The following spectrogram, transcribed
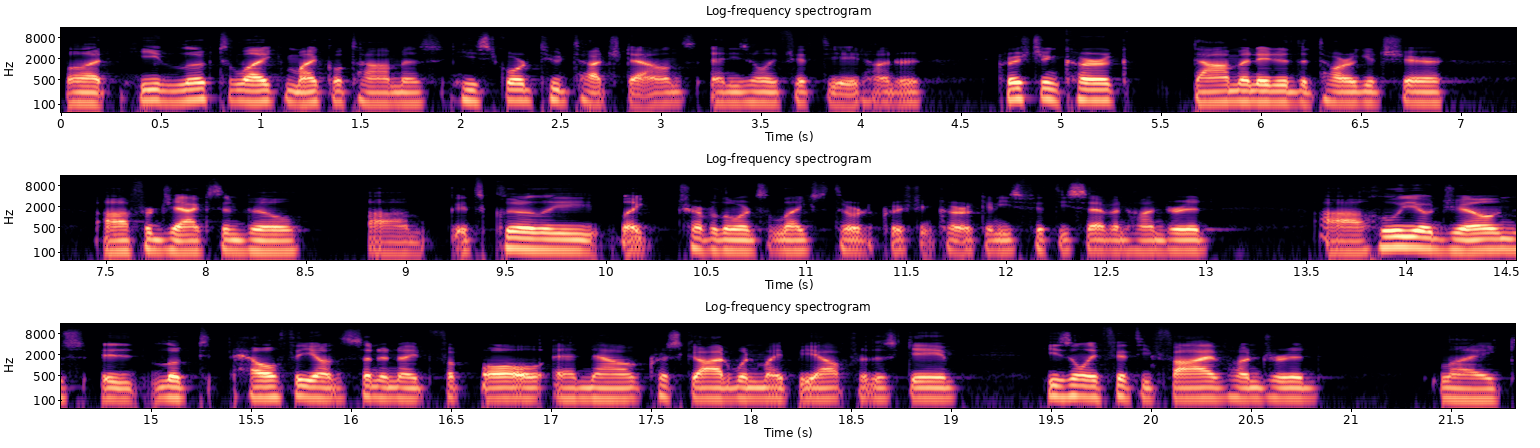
but he looked like Michael Thomas. He scored two touchdowns, and he's only 5,800. Christian Kirk dominated the target share uh, for Jacksonville. Um, it's clearly like Trevor Lawrence likes to throw to Christian Kirk, and he's 5,700. Uh, Julio Jones it looked healthy on Sunday Night Football, and now Chris Godwin might be out for this game. He's only 5,500. Like,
